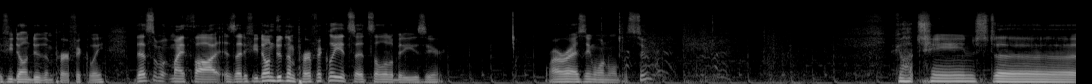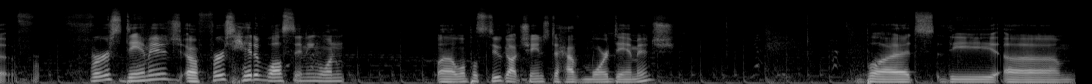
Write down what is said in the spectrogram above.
if you don't do them perfectly. That's what my thought is that if you don't do them perfectly, it's it's a little bit easier. Raw Rising 1 1 plus 2. Got changed. Uh, first damage, uh, first hit of while standing 1 uh, 1 plus 2 got changed to have more damage. But the um,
